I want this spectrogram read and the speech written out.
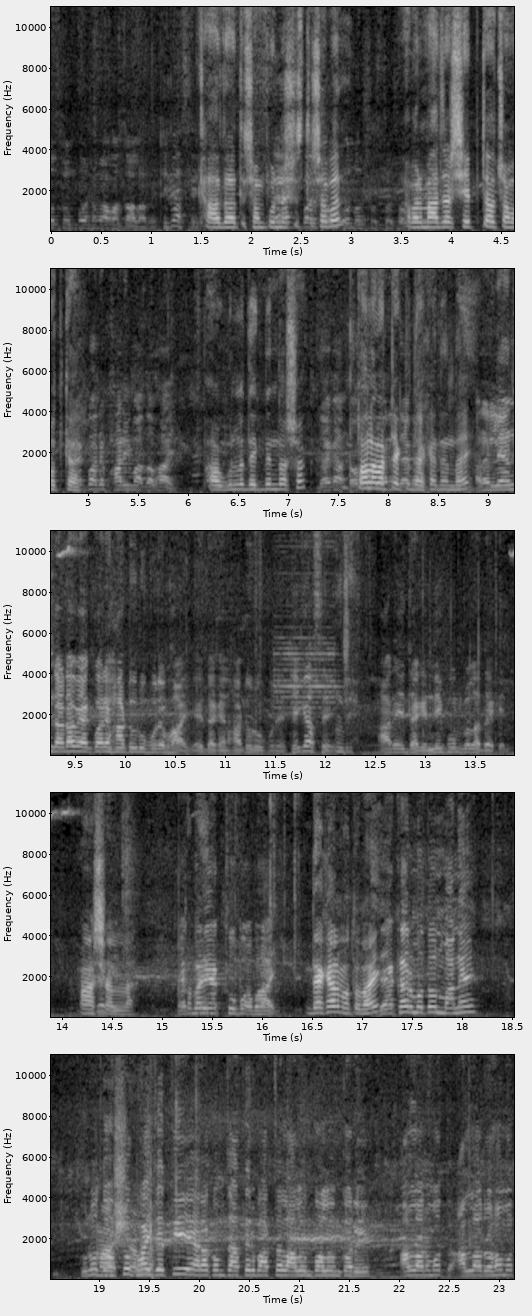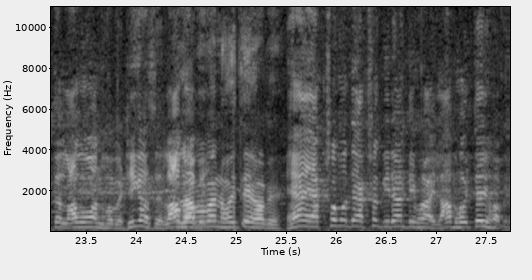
নতুন পশম আবার জ্বালাবে ঠিক আছে? খাওয়া দাওয়াতে সম্পূর্ণ সুস্থ সবল। আবার মাজার শেপটাও চমৎকার। একবারে ভারী মাথা ভাই। দেখবেন দর্শক? তলাবারটা একটু। দেখা দেন ভাই। আরে লেন্দাটাও একবারে হাঁটুর উপরে ভাই এই দেখেন হাঁটুর উপরে ঠিক আছে? আর এই দেখেন নিপুলগুলা দেখেন। মাশাল্লাহ একবারে এক থোপা ভাই। দেখার মতো ভাই? দেখার মতন মানে কোন দর্শক ভাই যদি এরকম জাতের বাচ্চা লালন পালন করে আল্লাহর মত আল্লাহর রহমতে লাভবান হবে ঠিক আছে? লাভবান হইতেই হবে। হ্যাঁ একশো মধ্যে একশো গ্যারান্টি ভাই লাভ হইতেই হবে।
